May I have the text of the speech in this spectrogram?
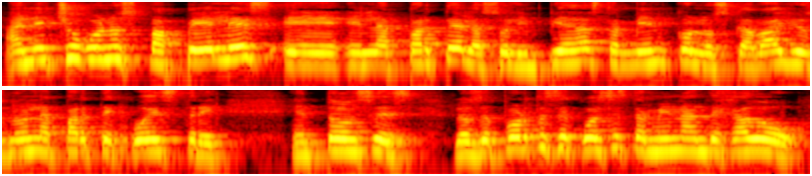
han hecho buenos papeles eh, en la parte de las Olimpiadas también con los caballos, ¿no? En la parte ecuestre. Entonces, los deportes ecuestres también han dejado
